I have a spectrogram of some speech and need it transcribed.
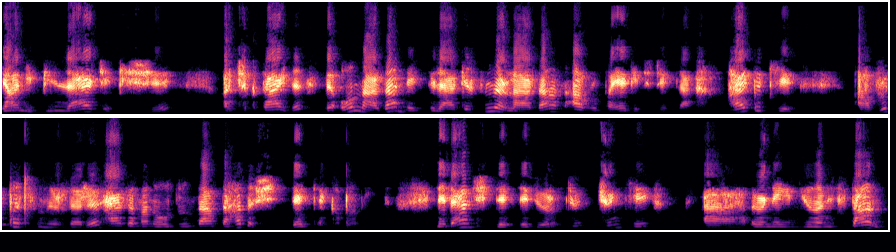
Yani binlerce kişi açıktaydı ve onlar zannettiler ki sınırlardan Avrupa'ya geçecekler. Halbuki Avrupa sınırları her zaman olduğundan daha da şiddetle kapalıydı. Neden şiddetle diyorum? Çünkü, e, örneğin Yunanistan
